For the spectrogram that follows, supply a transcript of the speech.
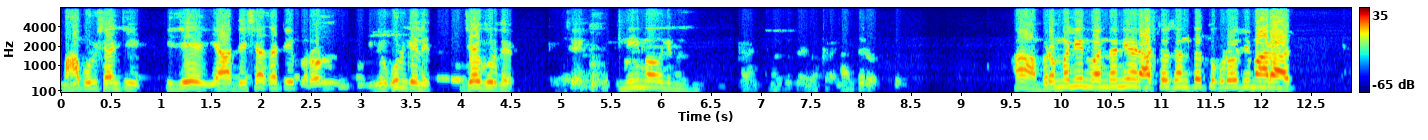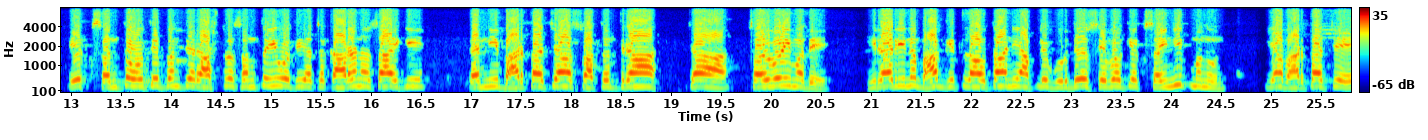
महापुरुषांची की जे या देशासाठी रण निघून गेलेत. जय गुरुदेव. जय. मी माऊली हा ब्रह्मलीन वंदनीय राष्ट्रसंत तुकडोजी महाराज एक संत होते पण ते राष्ट्रसंतही होते. याचं कारण असं आहे की त्यांनी भारताच्या स्वातंत्र्याच्या चळवळीमध्ये हिरारीनं भाग घेतला होता आणि आपले गुरुदेव सेवक एक सैनिक म्हणून या भारताचे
